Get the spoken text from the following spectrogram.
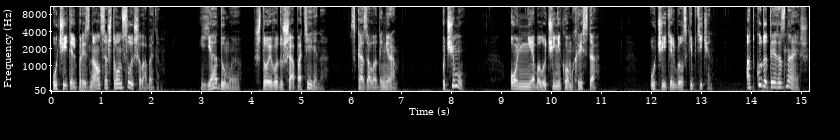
Учитель признался, что он слышал об этом. «Я думаю, что его душа потеряна», — сказал Адонирам. «Почему?» Он не был учеником Христа. Учитель был скептичен. «Откуда ты это знаешь?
